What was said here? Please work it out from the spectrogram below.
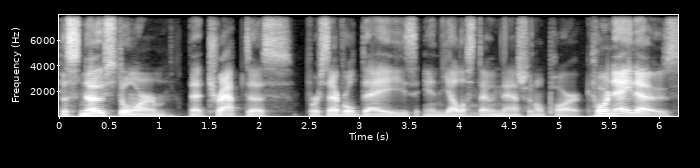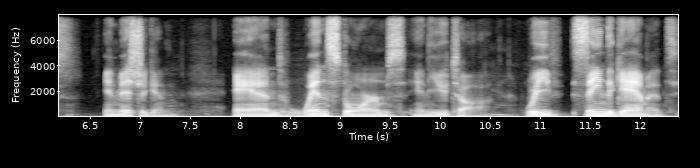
the snowstorm that trapped us for several days in Yellowstone National Park, tornadoes in Michigan, and windstorms in Utah. We've seen the gamut,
